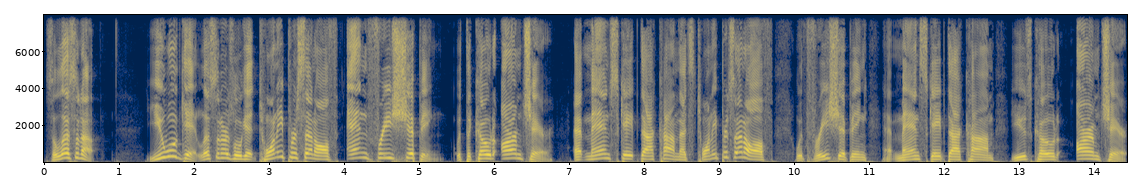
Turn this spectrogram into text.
So listen up you will get, listeners will get 20% off and free shipping with the code armchair at manscaped.com. That's 20% off with free shipping at manscaped.com. Use code armchair.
